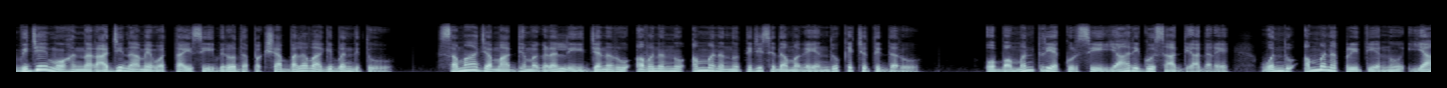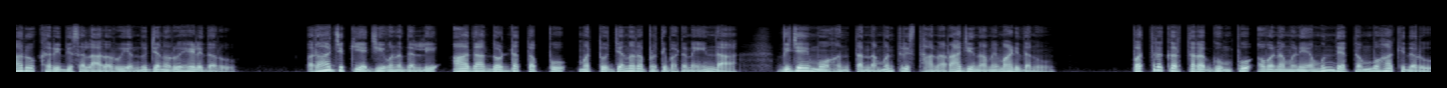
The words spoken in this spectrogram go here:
ವಿಜಯ್ ಮೋಹನ್ನ ರಾಜೀನಾಮೆ ಒತ್ತಾಯಿಸಿ ವಿರೋಧ ಪಕ್ಷ ಬಲವಾಗಿ ಬಂದಿತು. ಸಮಾಜ ಮಾಧ್ಯಮಗಳಲ್ಲಿ ಜನರು ಅವನನ್ನು ಅಮ್ಮನನ್ನು ತ್ಯಜಿಸಿದ ಮಗ ಎಂದು ಕೆಚ್ಚುತ್ತಿದ್ದರು. ಒಬ್ಬ ಮಂತ್ರಿಯ ಕುರ್ಸಿ ಯಾರಿಗೂ ಸಾಧ್ಯಾದರೆ ಒಂದು ಅಮ್ಮನ ಪ್ರೀತಿಯನ್ನು ಯಾರೂ ಖರೀದಿಸಲಾರರು ಎಂದು ಜನರು ಹೇಳಿದರು. ರಾಜಕೀಯ ಜೀವನದಲ್ಲಿ ಆದ ದೊಡ್ಡ ತಪ್ಪು ಮತ್ತು ಜನರ ಪ್ರತಿಭಟನೆಯಿಂದ ವಿಜಯ್ ಮೋಹನ್ ತನ್ನ ಮಂತ್ರಿಸ್ಥಾನ ರಾಜೀನಾಮೆ ಮಾಡಿದನು. ಪತ್ರಕರ್ತರ ಗುಂಪು ಅವನ ಮನೆಯ ಮುಂದೆ ತಂಬು ಹಾಕಿದರು.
